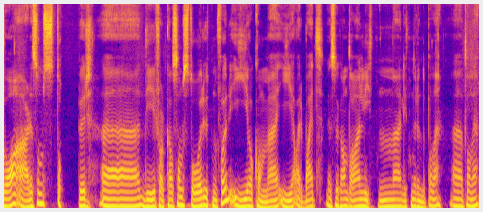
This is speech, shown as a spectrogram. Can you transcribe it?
hva er det som stopper eh, de folka som står utenfor i å komme i arbeid? Hvis du kan ta en liten, liten runde på det, eh, Tonje?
